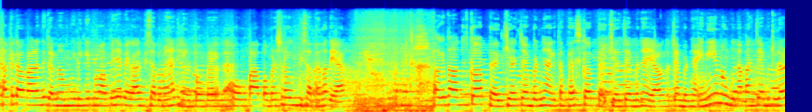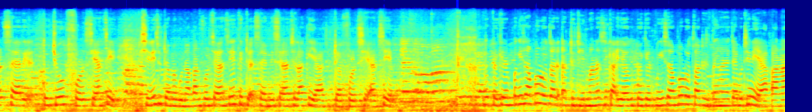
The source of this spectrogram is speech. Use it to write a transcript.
tapi kalau kalian tidak memiliki pompa PCP kalian bisa pompanya dengan pompa pompa kompresor itu bisa banget ya. Lalu kita lanjut ke bagian chambernya kita bahas ke bagian chambernya ya. Untuk chambernya ini menggunakan chamber dual seri 7 full CNC sini sudah menggunakan full CNC tidak semi CNC lagi ya sudah full CNC untuk bagian pengisian peluru itu ada di mana sih kak? Ya untuk bagian pengisian peluru itu ada di tengahnya chamber sini ya karena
